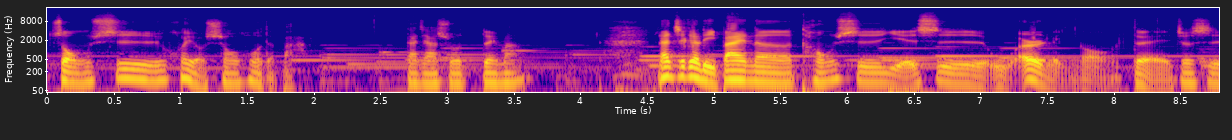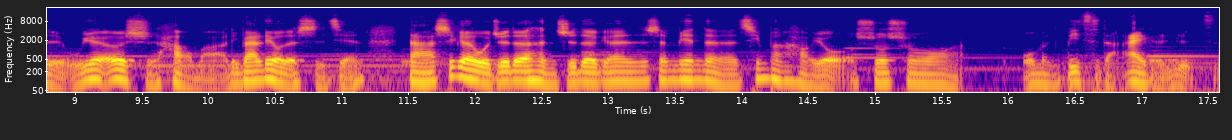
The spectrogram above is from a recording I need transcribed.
总是会有收获的吧？大家说对吗？那这个礼拜呢，同时也是五二零哦，对，就是五月二十号嘛，礼拜六的时间，那是个我觉得很值得跟身边的亲朋好友说说我们彼此的爱的日子。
